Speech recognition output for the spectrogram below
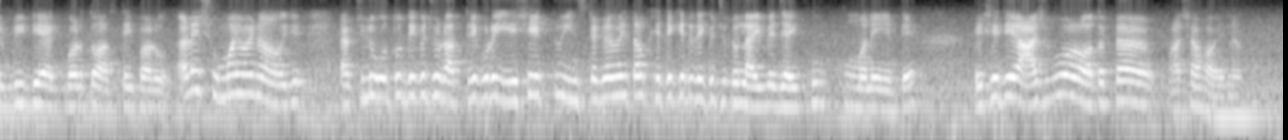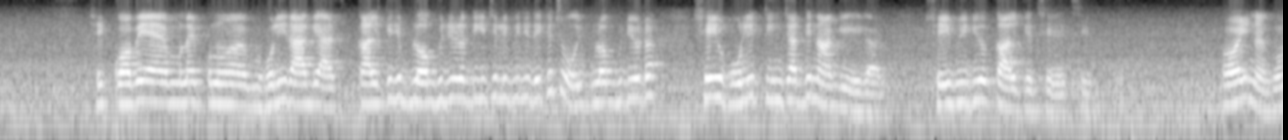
এভরিডে একবার তো আসতেই পারো। আরে, সময় হয় না। ওই যে অ্যাকচুয়ালি ও তো দেখেছ, রাত্রে করে এসে একটু ইনস্টাগ্রামে তাও খেতে খেতে দেখেছ তো লাইভে যাই, খুব মানে এতে। এসে যে আসব অতটা আশা হয় না। সেই কবে মনে কোনো হোলির আগে, আর কালকে যে ব্লগ ভিডিওটা দিয়েছিলি বিধি, দেখেছ? ওই ব্লগ ভিডিওটা সেই হোলির তিন চার দিন আগে এগার, সেই ভিডিও কালকে ছেড়েছি। হয় না গো।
